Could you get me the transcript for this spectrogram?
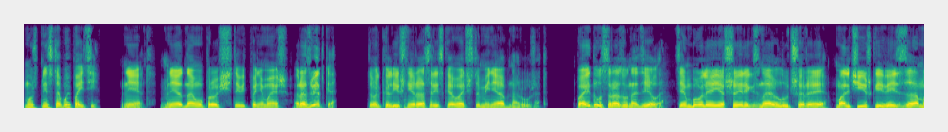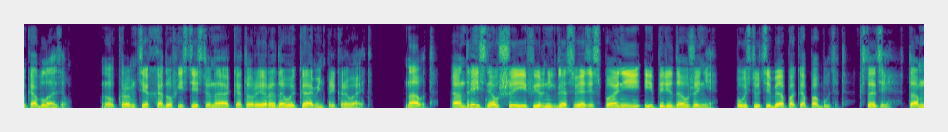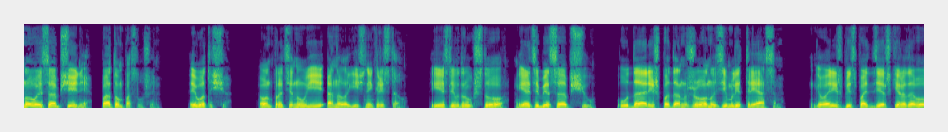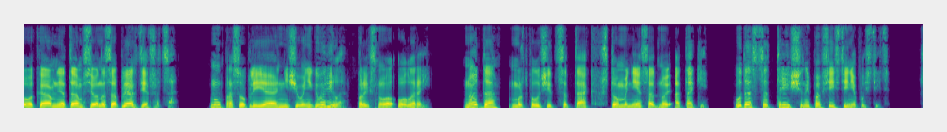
«Может, мне с тобой пойти?» «Нет, мне одному проще, ты ведь понимаешь. Разведка. Только лишний раз рисковать, что меня обнаружат. Пойду сразу на дело. Тем более я Шерик знаю лучше Рея. Мальчишка и весь замок облазил. Ну, кроме тех ходов, естественно, которые родовой камень прикрывает. На вот». Андрей снял с шеи эфирник для связи с паней и передал жене. «Пусть у тебя пока побудет. Кстати, там новое сообщение, потом послушаем. И вот еще. Он протянул ей аналогичный кристалл. «Если вдруг что, я тебе сообщу. Ударишь по донжону землетрясом. Говоришь, без поддержки родового камня там все на соплях держится?» «Ну, про сопли я ничего не говорила», — прыснула Ола Рэй. «Но да, может получиться так, что мне с одной атаки удастся трещины по всей стене пустить.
